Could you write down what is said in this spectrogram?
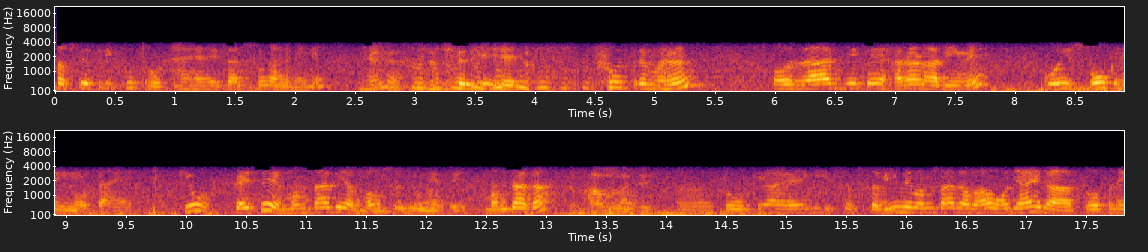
सबसे प्रिय पुत्र होता है ऐसा सुना है मैंने है ना? पुत्र मरण और राज्य के हरण आदि में कोई शोक नहीं होता है। क्यों? कैसे? ममता के अभाव से होने से। ममता का? हाँ, तो क्या है कि जब सभी में ममता का भाव हो जाएगा तो अपने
